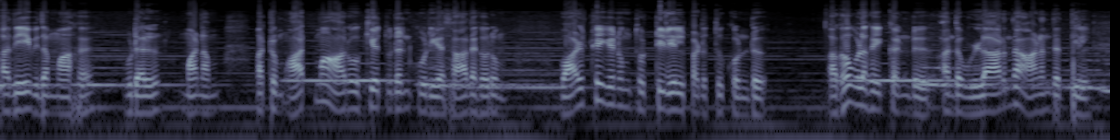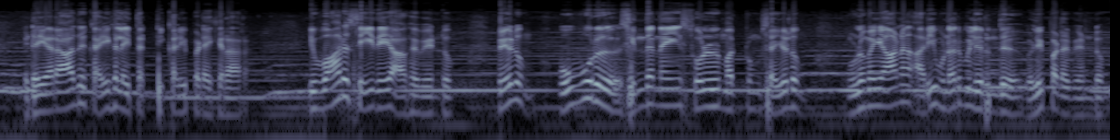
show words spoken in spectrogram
அதே விதமாக உடல் மனம் மற்றும் ஆத்மா ஆரோக்கியத்துடன் கூடிய சாதகரும் வாழ்க்கை எனும் தொட்டிலில் படுத்துக்கொண்டு அக உலகைக் கண்டு அந்த உள்ளார்ந்த ஆனந்தத்தில் இடையறாது கைகளை தட்டி கழிப்படைகிறார் இவ்வாறு செய்தே ஆக வேண்டும். மேலும் ஒவ்வொரு சிந்தனை சொல் மற்றும் செயலும் முழுமையான அறிவுணர்விலிருந்து வெளிப்பட வேண்டும்.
